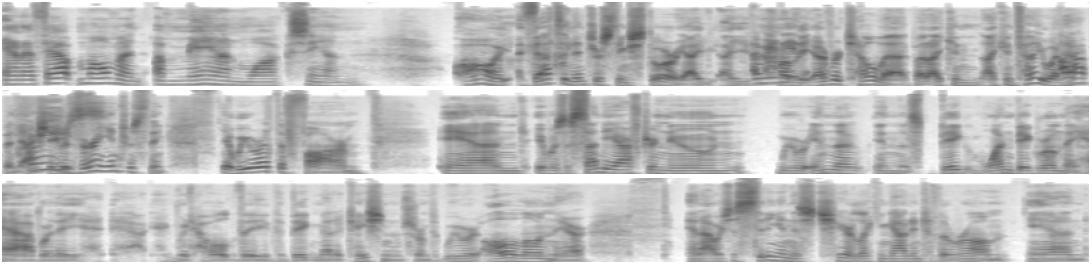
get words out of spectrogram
And at that moment, a man walks in. Oh, that's an interesting story. I, I, I mean, hardly it, ever tell that, but I can I can tell you what oh, happened. Please. Actually, it was very interesting. Yeah, we were at the farm, and it was a Sunday afternoon, we were in the in this big one big room they have where they would hold the the big meditation rooms. We were all alone there, and I was just sitting in this chair looking out into the room, and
